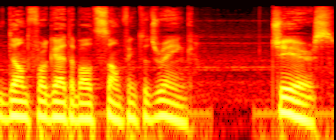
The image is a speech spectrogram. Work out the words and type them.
Don't forget about something to drink. Cheers!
